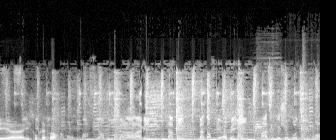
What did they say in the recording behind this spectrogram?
Et euh, ils sont très forts. Parti en ville, alors l'ami, ta vie, d'attendre qui obéit à ce que je produis, mon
